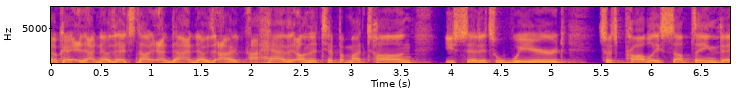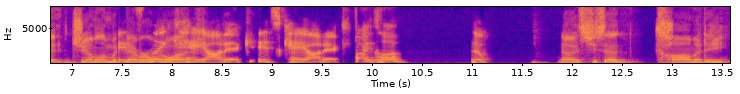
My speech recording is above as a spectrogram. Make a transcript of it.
Okay, I know that's not. I know that I, I have it on the tip of my tongue. You said it's weird, so it's probably something that Jimlin would It's never want like to watch. chaotic. It's chaotic. Fight Club. Nope. No, she said comedy.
